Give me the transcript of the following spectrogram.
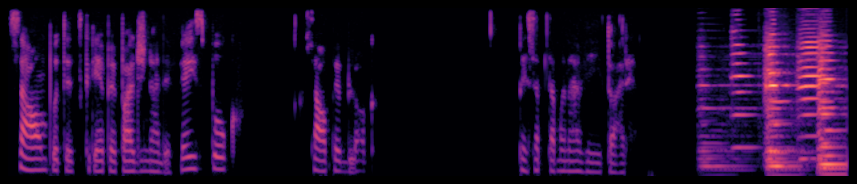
sau îmi puteți scrie pe pagina de Facebook sau pe blog. Pe săptămâna viitoare! thank you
